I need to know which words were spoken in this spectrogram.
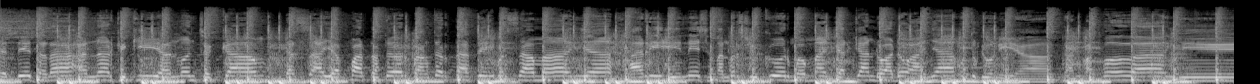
Lahir di tanah anarki kian mencekam Dan saya patah terbang tertatih bersamanya Hari ini setan bersyukur memanjatkan doa-doanya Untuk dunia tanpa pelangi.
